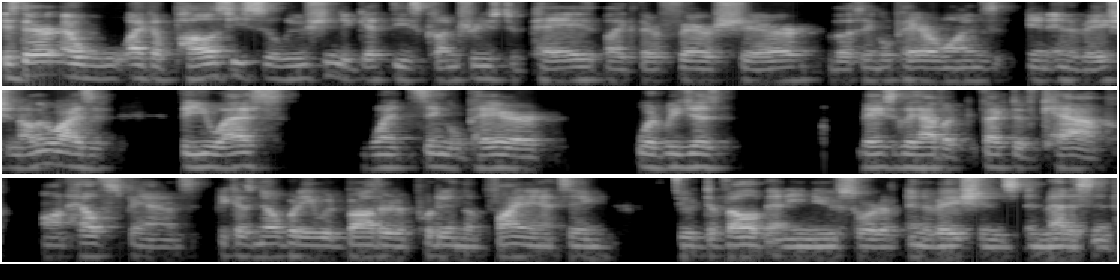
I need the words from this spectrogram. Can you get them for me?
Is there a like a policy solution to get these countries to pay like their fair share, the single payer ones, in innovation? Otherwise, the U.S. went single payer, would we just basically have an effective cap on health spans because nobody would bother to put in the financing to develop any new sort of innovations in medicine?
